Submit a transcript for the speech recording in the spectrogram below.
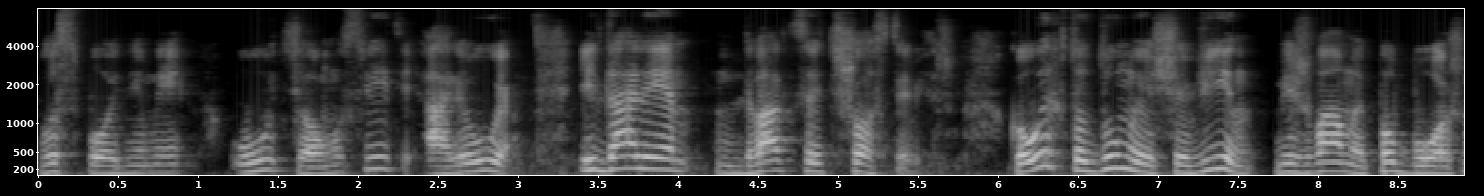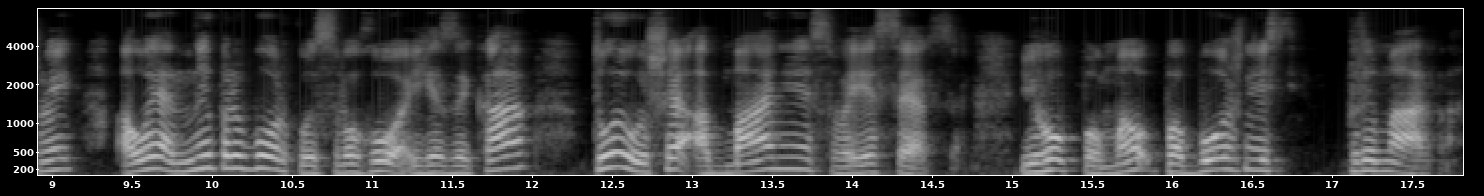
Господніми у цьому світі. Алілуя. І далі 26 вірш. Коли хто думає, що він між вами побожний, але не приборкує свого язика, той лише обманює своє серце. Його побожність примарна.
